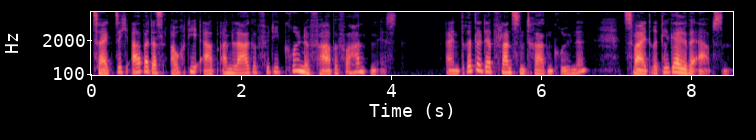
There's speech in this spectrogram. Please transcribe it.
zeigt sich aber, dass auch die Erbanlage für die grüne Farbe vorhanden ist. Ein Drittel der Pflanzen tragen grüne, zwei Drittel gelbe Erbsen.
